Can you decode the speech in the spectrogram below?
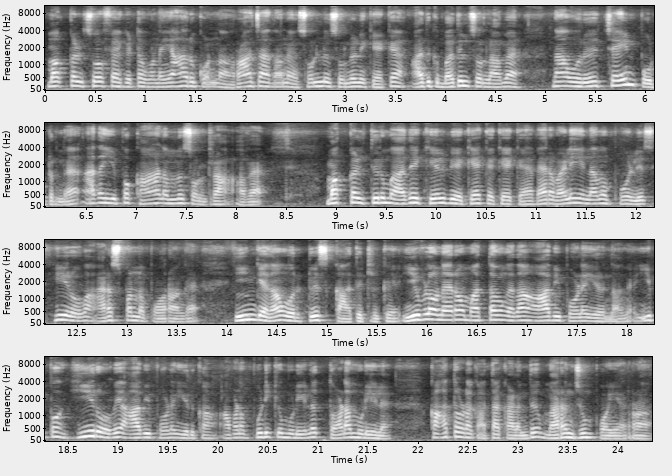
மக்கள் சோஃபியா கிட்ட உன்னை யாரு கொண்டா ராஜா தானே சொல்லு சொல்லுன்னு கேட்க அதுக்கு பதில் சொல்லாமல் நான் ஒரு செயின் போட்டிருந்தேன் அதை இப்போ காணும்னு சொல்கிறா அவள் மக்கள் திரும்ப அதே கேள்வியை கேட்க கேட்க வேறு வழி இல்லாமல் போலீஸ் ஹீரோவை அரெஸ்ட் பண்ண போகிறாங்க இங்கே தான் ஒரு ட்விஸ்ட் காத்துட்ருக்கு. இவ்வளோ நேரம் மற்றவங்க தான் ஆவி போல இருந்தாங்க. இப்போ ஹீரோவே ஆவி போல இருக்கான் அவனை பிடிக்க முடியல தொட முடியல. காத்தோட காத்தா கலந்து மறைஞ்சும் போயிடுறான்.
